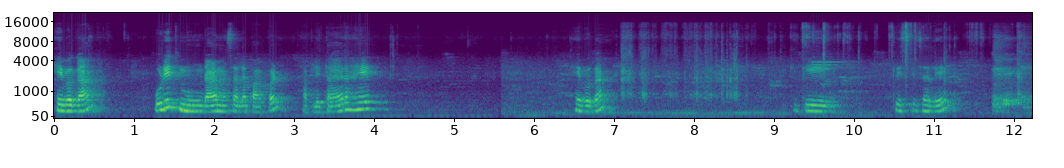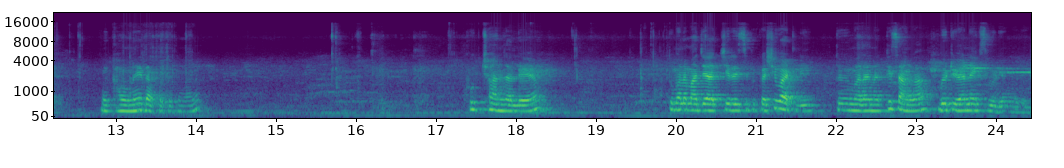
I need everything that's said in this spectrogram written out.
हे बघा उडीद मूग डाळ मसाला पापड आपले तयार आहेत. हे बघा किती क्रिस्पी झाले. मी खाऊनही दाखवते तुम्हाला. खूप छान झाले. आहे तुम्हाला माझी आजची रेसिपी कशी वाटली तुम्ही मला नक्की सांगा. भेटूया नेक्स्ट व्हिडिओमध्ये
